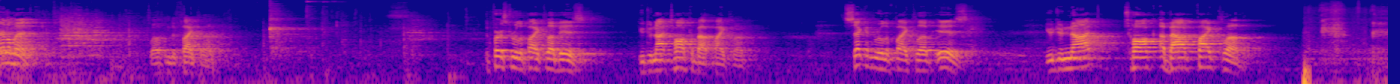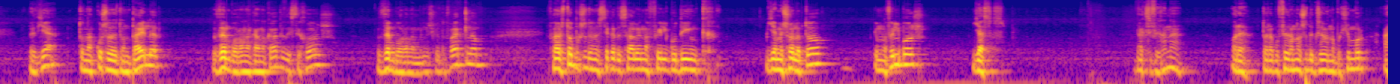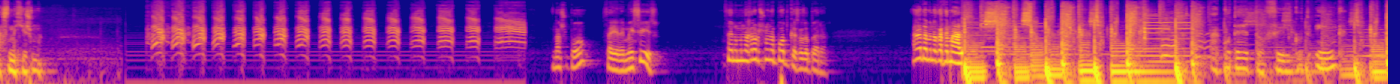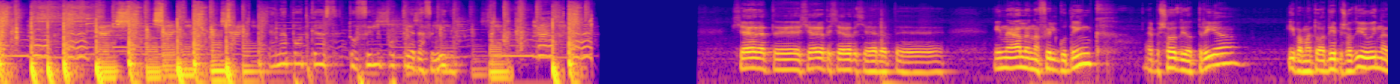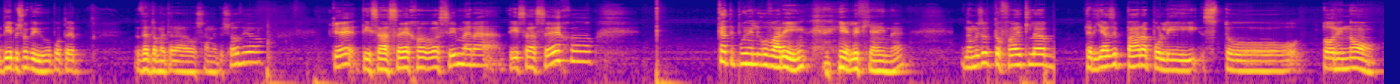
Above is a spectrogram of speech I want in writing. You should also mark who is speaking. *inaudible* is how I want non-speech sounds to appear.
Speaker 1: Gentlemen, welcome to Fight Club. The first rule of Fight Club is you do not talk about Fight Club. The second rule of Fight Club is you do not talk about Fight Club.
Speaker 2: Παιδιά, τον ακούσατε τον Τάιλερ. Δεν μπορώ να κάνω κάτι, δυστυχώ. Δεν μπορώ να μιλήσω για το Fight Club. Ευχαριστώ που συντονιστήκατε σε άλλο ένα Feel Good Inc. για μισό λεπτό. Ήμουν ο Φίλιππος. Γεια σας. Εντάξει, φύγανε. Ωραία. Τώρα που φύγανε όσοι δεν ξέρουν από χιούμορ, ας συνεχίσουμε. Να σου πω, θα ηρεμήσεις; Θέλουμε να γράψουμε ένα podcast εδώ πέρα. Άντε με το κάθε μάλλον. Ακούτε το Feel Good Inc. Ένα podcast του Φίλιππου Τριανταφυλλίδη. Χαίρετε, χαίρετε, χαίρετε, χαίρετε. Είναι άλλο ένα Feel Good Inc. Επισόδιο 3. Είπαμε το αντί επεισοδίου είναι αντί επεισοδίου, οπότε δεν το μετράω σαν επεισόδιο. Και τι σας έχω εγώ σήμερα, τι σας έχω. Κάτι που είναι λίγο βαρύ, *laughs* η αλήθεια είναι. Νομίζω ότι το Fight Club ταιριάζει πάρα πολύ στο τωρινό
